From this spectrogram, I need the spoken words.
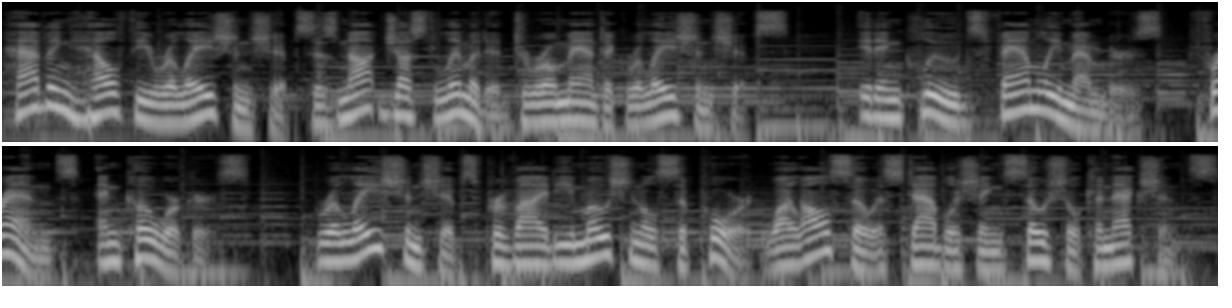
Having healthy relationships is not just limited to romantic relationships. It includes family members, friends, and coworkers. Relationships provide emotional support while also establishing social connections.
